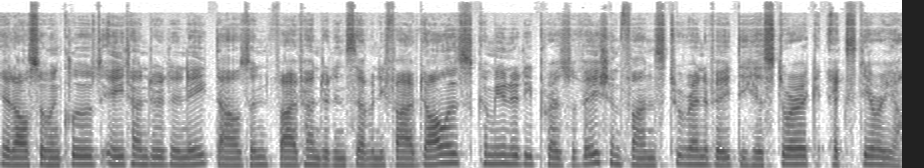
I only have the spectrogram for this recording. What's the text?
It also includes $808,575 community preservation funds to renovate the historic exterior.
